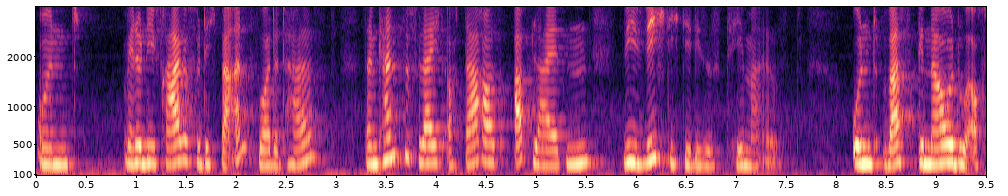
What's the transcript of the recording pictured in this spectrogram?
Und wenn du die Frage für dich beantwortet hast, dann kannst du vielleicht auch daraus ableiten, wie wichtig dir dieses Thema ist und was genau du auch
